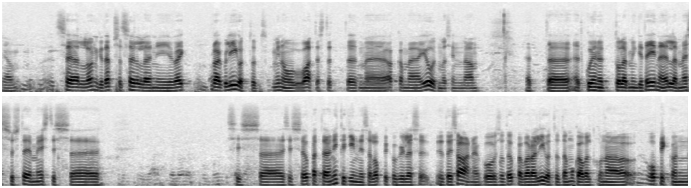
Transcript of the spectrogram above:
ja seal ongi täpselt selleni väik-, praegu liigutud minu vaatest, et me hakkame jõudma sinna, et, et kui nüüd tuleb mingi teine LMS-süsteem Eestisse siis, siis see õpetaja on ikka kinni seal opiku küljes ja ta ei saa nagu seda õppevara liigutada mugavalt, kuna opik on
